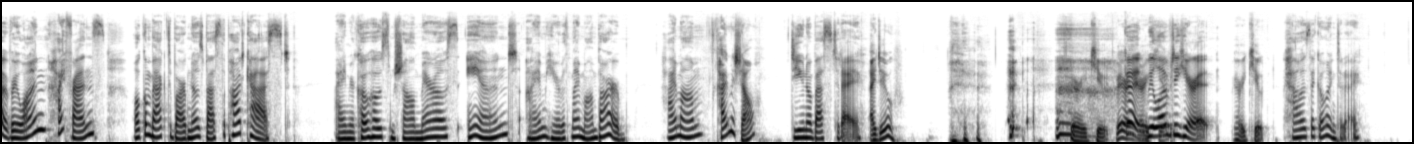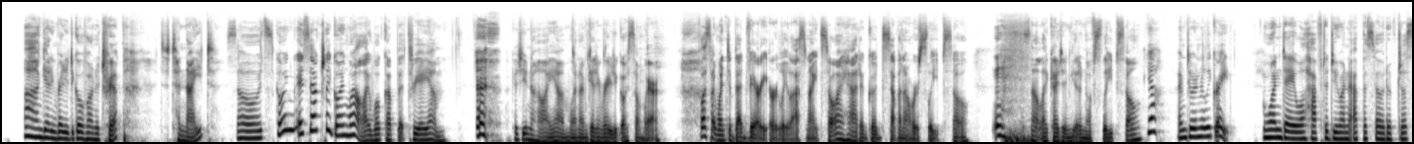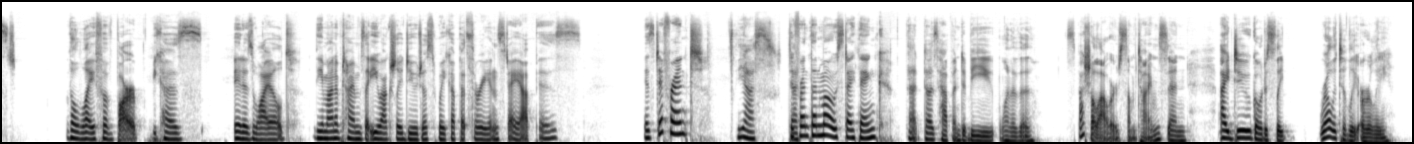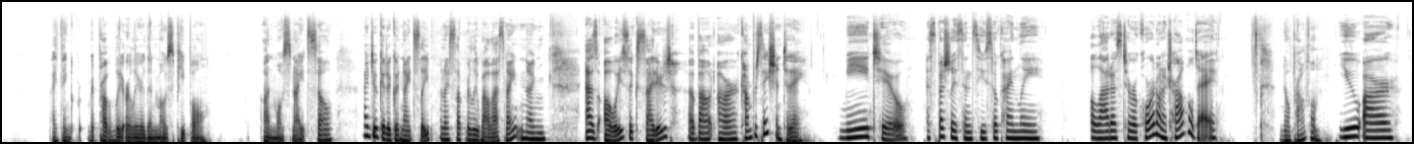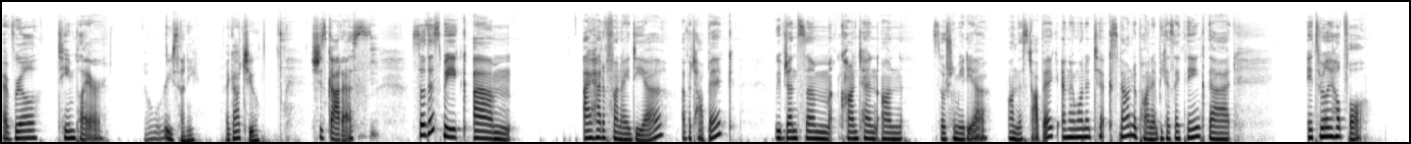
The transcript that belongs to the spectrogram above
Hello, everyone. Hi, friends. Welcome back to Barb Knows Best, the podcast. I am your co host, Michelle Maros, and I am here with my mom, Barb. Hi, Mom. Hi, Michelle. Do you know best today? I do. very cute. Very Good. Very we cute. love to hear it. Very cute. How is it going today? Uh, I'm getting ready to go on a trip tonight, so it's going. It's actually going well. I woke up at 3 a.m. because you know how I am when I'm getting ready to go somewhere. Plus, I went to bed very early last night, so I had a good seven hours sleep. So it's not like I didn't get enough sleep. So yeah, I'm doing really great. One day we'll have to do an episode of just the life of Barb because it is wild. The amount of times that you actually do just wake up at three and stay up is is different. Yes, that- Different than most, I think. that does happen to be one of the special hours sometimes. And I do go to sleep relatively early. I think probably earlier than most people on most nights. So I do get a good night's sleep and I slept really well last night. And I'm, as always, excited about our conversation today. Me too, especially since you so kindly allowed us to record on a travel day. No problem. You are a real team player. No worries, honey. I got you. She's got us. So this week, um, I had a fun idea of a topic. We've done some content on social media on this topic, and I wanted to expound upon it because I think that it's really helpful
